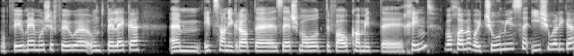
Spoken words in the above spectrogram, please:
wo du viel mehr musst erfüllen und belegen ähm, Jetzt hatte ich gerade äh, das erste Mal den Fall mit den Kindern, die kommen, die in die Schule müssen, Einschulungen.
